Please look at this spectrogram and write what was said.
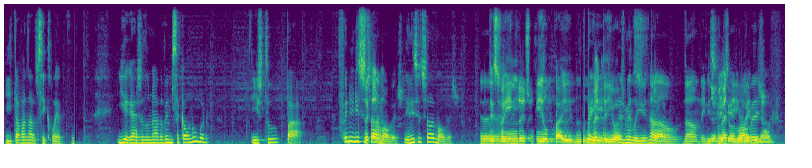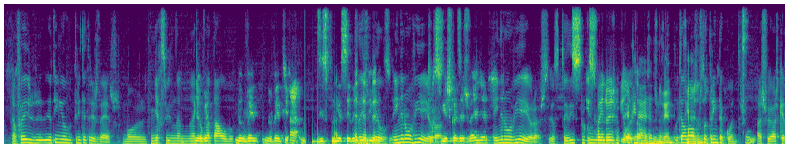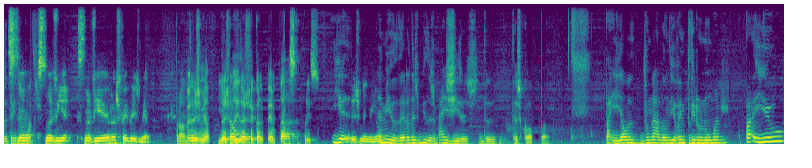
E estava a andar de bicicleta. E a gaja do nada veio-me sacar o número. Isto, pá, foi no início dos Sacaram. telemóveis. Início dos telemóveis. Isso foi em 2000, pá, e Foi 98. 2000, não, não, no início dos 98, telemóveis. 99. Não, foi, eu tinha o 3310, mo- tinha recebido na, naquele Noven- Natal. 90, 90, ah, mas isso podia ser de 2000. 2000. Ainda não havia Tu euros. recebias coisas velhas. Ainda não havia euros. Eu sei disso porque Isso foi em 2000, É, então. finais anos 90. o telemóvel custou anos 30 90. contos. Acho eu, acho que era Se 30 não, contos. se, não havia, se não havia euros, foi 2000. Pronto. Foi 2000. E 2002 então- foi quando foi a mudança, por isso. E a, 2001. a miúda era das miúdas mais giras de- da escola. Pá, e ela do nada um dia vem pedir o número. Pá, e eu.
